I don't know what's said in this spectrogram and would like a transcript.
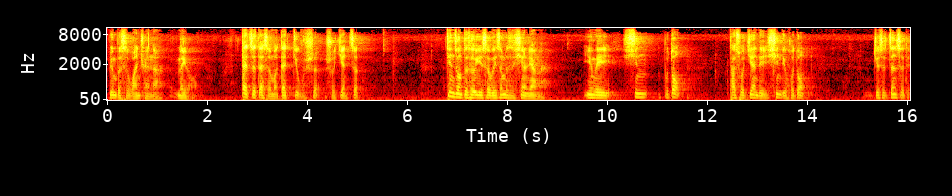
并不是完全呢没有。带质带什么？带第五识所见质。定中得头意识为什么是限量啊？因为心不动，他所见的心的活动就是真实的、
